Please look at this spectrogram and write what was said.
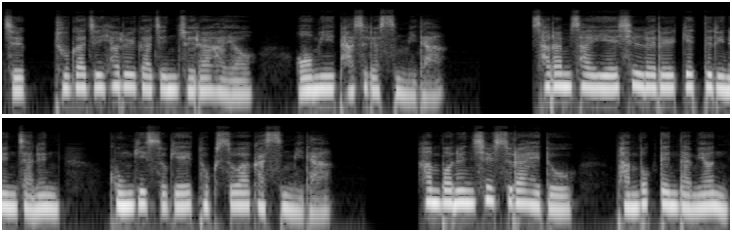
즉 두 가지 혀를 가진 죄라 하여 엄히 다스렸습니다. 사람 사이의 신뢰를 깨뜨리는 자는 공기 속의 독소와 같습니다. 한 번은 실수라 해도 반복된다면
